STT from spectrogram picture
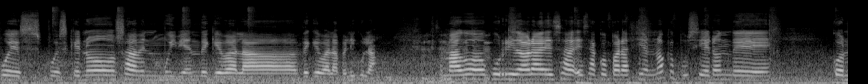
pues, pues que no saben muy bien de qué va la, de qué va la película. Se me ha ocurrido ahora esa, esa comparación, ¿no? Que pusieron de con,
